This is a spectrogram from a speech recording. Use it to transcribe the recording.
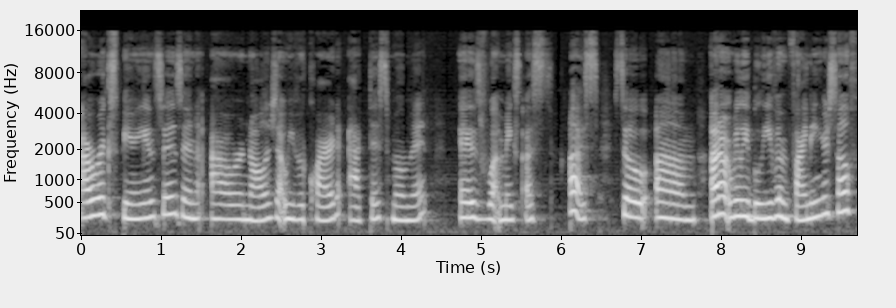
our experiences and our knowledge that we've acquired at this moment is what makes us us. So um, I don't really believe in finding yourself,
